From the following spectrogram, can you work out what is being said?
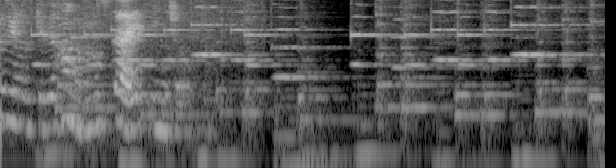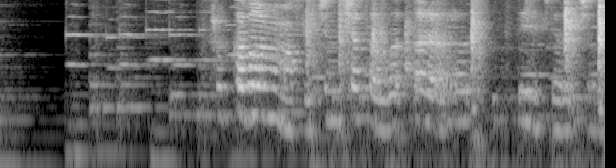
Gördüğünüz gibi hamurumuz gayet ince oldu. Çok kabarmaması için çatalla ara ara delikler açalım.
